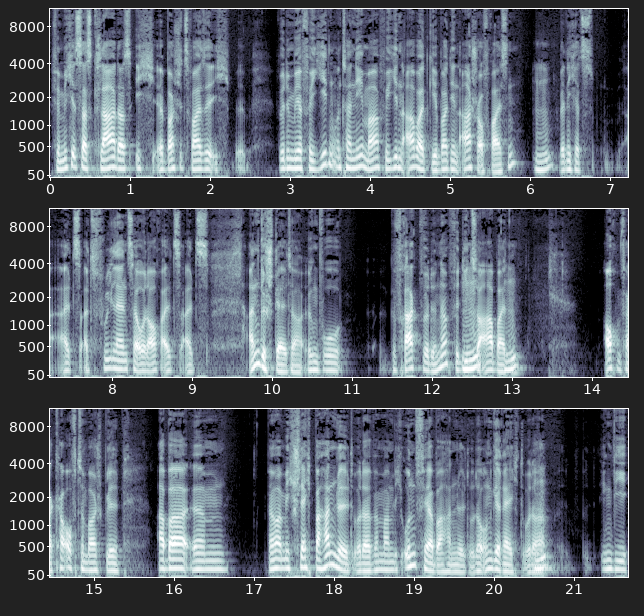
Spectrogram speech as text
für mich ist das klar, dass ich äh, beispielsweise, ich äh, würde mir für jeden Unternehmer, für jeden Arbeitgeber den Arsch aufreißen, mhm. wenn ich jetzt als, als Freelancer oder auch als, als Angestellter irgendwo gefragt würde, ne, für die mhm. zu arbeiten. Mhm. Auch im Verkauf zum Beispiel. Aber ähm, wenn man mich schlecht behandelt oder wenn man mich unfair behandelt oder ungerecht oder mhm. irgendwie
